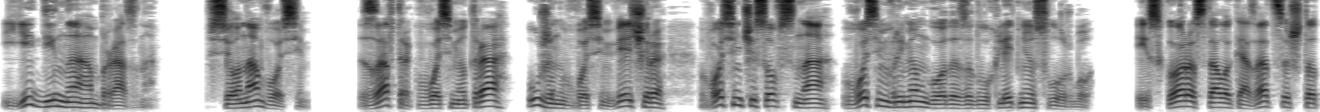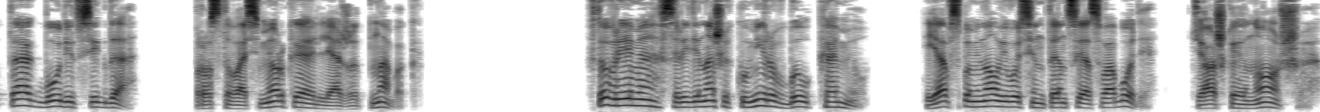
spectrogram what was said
единообразно. Все на восемь. Завтрак в восемь утра, ужин в восемь вечера, восемь часов сна, восемь времен года за двухлетнюю службу. И скоро стало казаться, что так будет всегда. Просто восьмерка ляжет на бок. В то время среди наших кумиров был Камю. Я вспоминал его сентенции о свободе. Тяжкая ноша,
